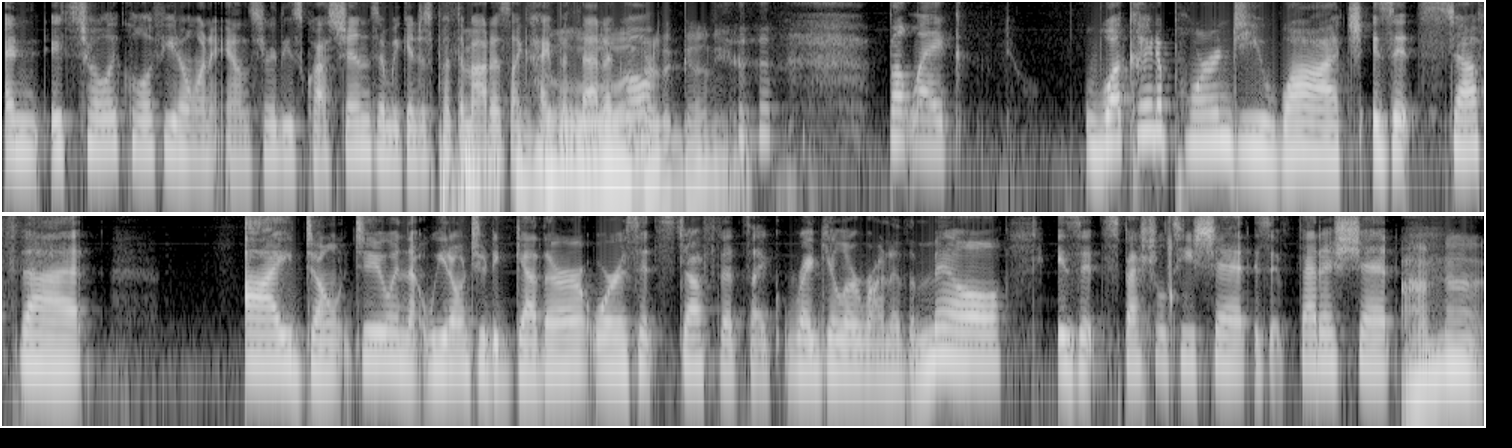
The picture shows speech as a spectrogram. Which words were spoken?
and it's totally cool if you don't want to answer these questions and we can just put them out as like hypothetical. under the gun here. But like, what kind of porn do you watch? Is it stuff that I don't do and that we don't do together? Or is it stuff that's like regular run of the mill? Is it specialty shit? Is it fetish shit? I'm not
